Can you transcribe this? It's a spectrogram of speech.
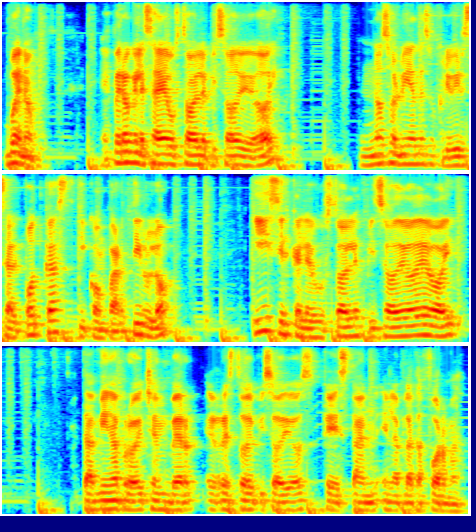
Bueno, espero que les haya gustado el episodio de hoy. No se olviden de suscribirse al podcast y compartirlo. Y si es que les gustó el episodio de hoy, también aprovechen ver el resto de episodios que están en la plataforma.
